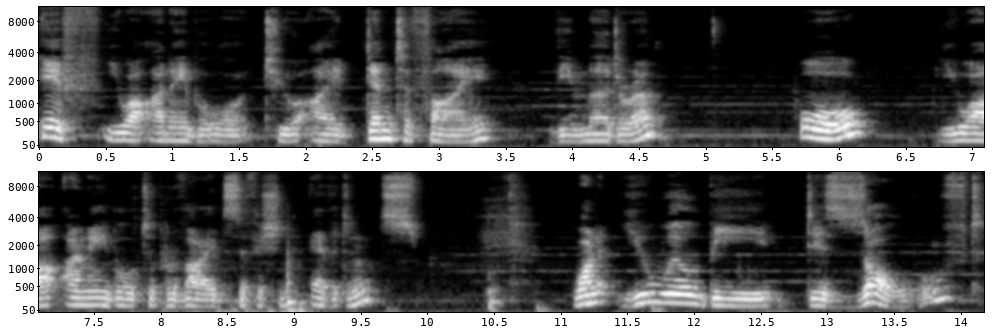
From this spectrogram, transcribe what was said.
If you are unable to identify the murderer, or you are unable to provide sufficient evidence, one, you will be dissolved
